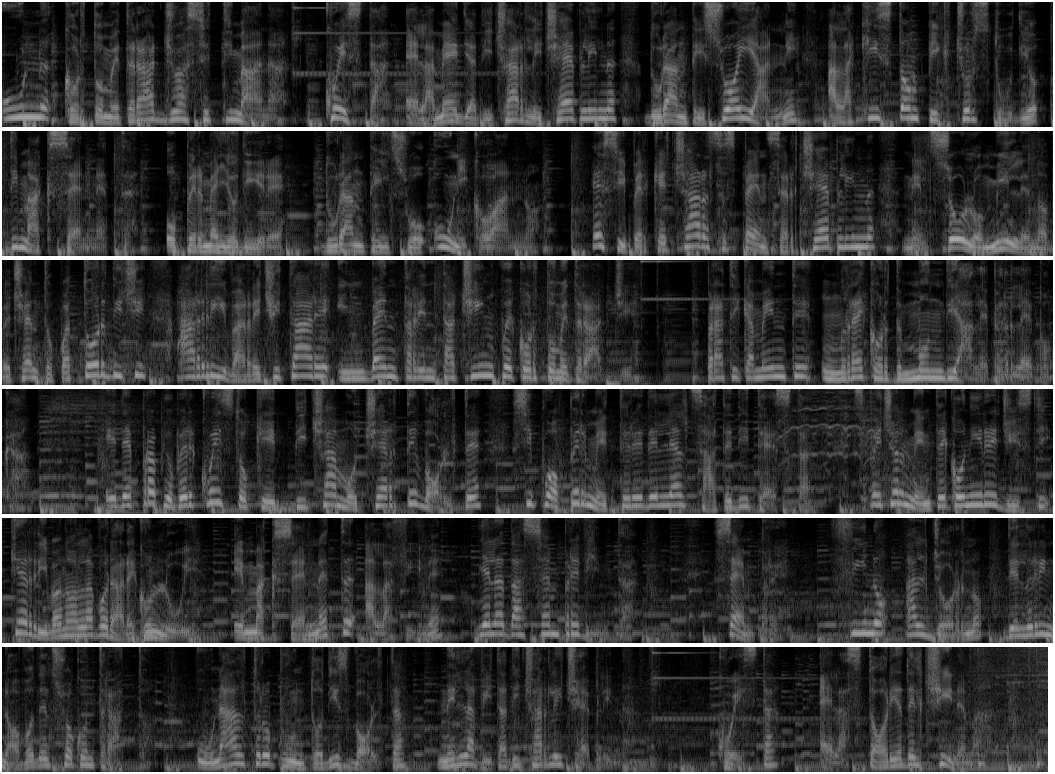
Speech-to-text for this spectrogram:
Un cortometraggio a settimana. Questa è la media di Charlie Chaplin durante i suoi anni alla Keystone Picture Studio di Max Sennett, o per meglio dire, durante il suo unico anno. Eh sì, perché Charles Spencer Chaplin, nel solo 1914, arriva a recitare in ben 35 cortometraggi. Praticamente un record mondiale per l'epoca. Ed è proprio per questo che, diciamo certe volte, si può permettere delle alzate di testa, specialmente con i registi che arrivano a lavorare con lui. E Max Sennett, alla fine, gliela dà sempre vinta. Sempre, fino al giorno del rinnovo del suo contratto. Un altro punto di svolta nella vita di Charlie Chaplin. Questa è la storia del cinema.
